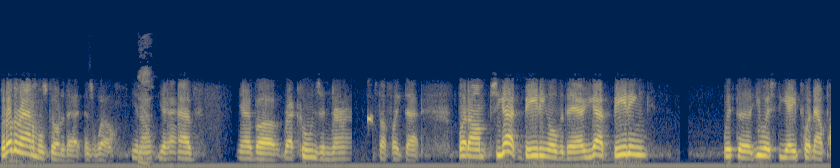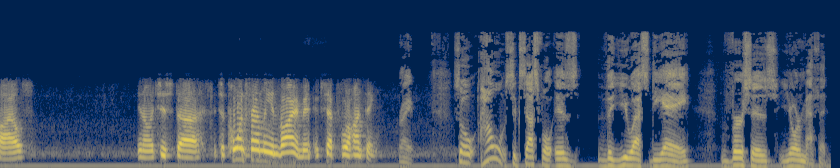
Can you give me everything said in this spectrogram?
But other animals go to that as well. You know, you have you have uh, raccoons and stuff like that. But um, so you got baiting over there. You got baiting with the USDA putting out piles. You know, it's just uh, it's a corn-friendly environment except for hunting. Right. So, how successful is the USDA versus your method?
